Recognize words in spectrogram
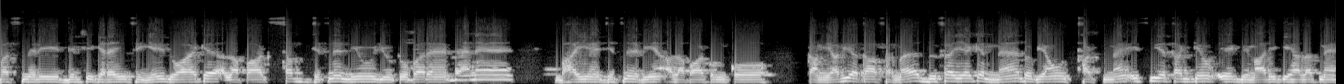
بس میری دل کی کہہ رہی سے یہی دعا ہے کہ اللہ پاک سب جتنے نیو یوٹیوبر ہیں، بہنیں ہیں بھائی ہیں، جتنے بھی ہیں، اللہ پاک ان کو کامیابی عطا فرمائے۔ دوسرا یہ کہ میں تو گیا ہوں تھک، میں اس لیے تھک گیا ہوں، ایک بیماری کی حالت میں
